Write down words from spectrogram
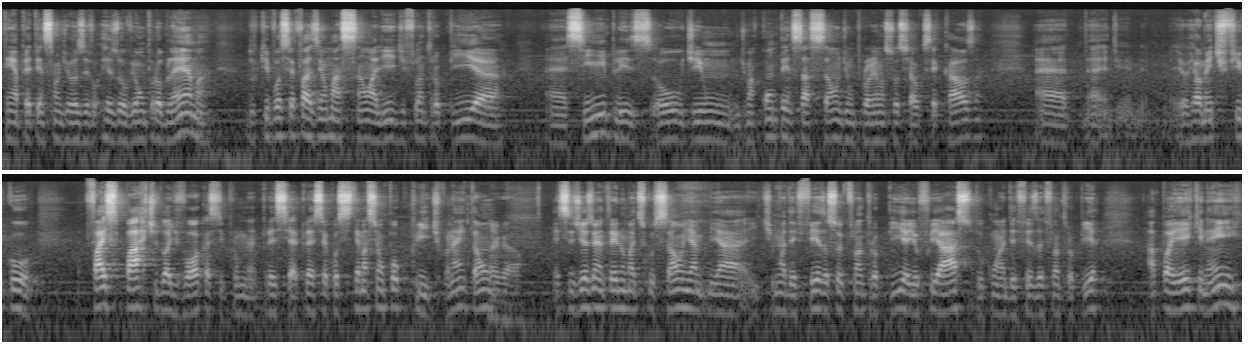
tem a pretensão de resol- resolver um problema, do que você fazer uma ação ali de filantropia é, simples ou de, um, de uma compensação de um problema social que você causa. É, é, eu realmente fico faz parte do advocacy para esse, esse ecossistema ser um pouco crítico, né? Então, Legal. Esses dias eu entrei numa discussão e, a- e a- e tinha uma defesa sobre filantropia e eu fui ácido com a defesa da filantropia. Apanhei que nem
